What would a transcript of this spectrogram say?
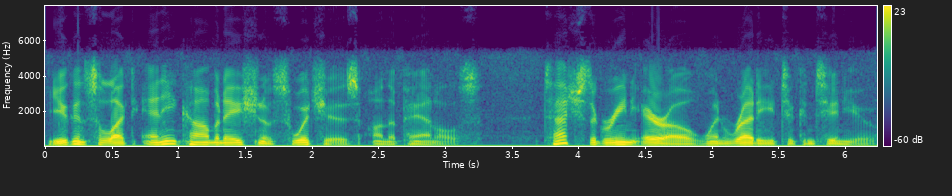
You can select any combination of switches on the panels. Touch the green arrow when ready to continue.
